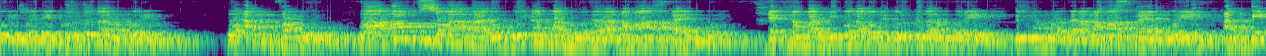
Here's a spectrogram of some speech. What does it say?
পরিচয় দিয়ে ধৈর্য ধারণ করে। ও ও আকামুস সালাতা, এবং দুই নাম্বার হলো যারা নামাজ কায়েম করে। এক নাম্বার বিপদ আপদে ধৈর্য ধারণ করে, দুই নাম্বার যারা নামাজ কায়েম করে, আর তিন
